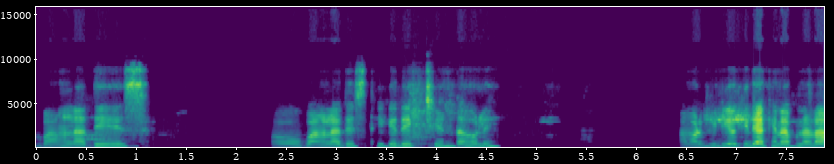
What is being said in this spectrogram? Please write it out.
বাংলাদেশ ও বাংলাদেশ থেকে দেখছেন তাহলে। আমার ভিডিও কি দেখেন আপনারা?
